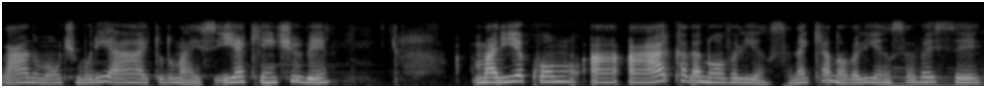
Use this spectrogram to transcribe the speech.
Lá no Monte Moriá e tudo mais. E aqui a gente vê Maria como a, a arca da nova aliança, né? Que a nova aliança vai ser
